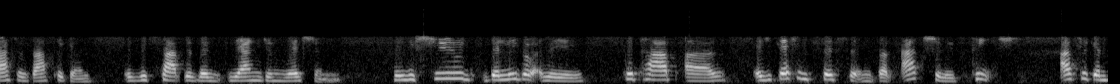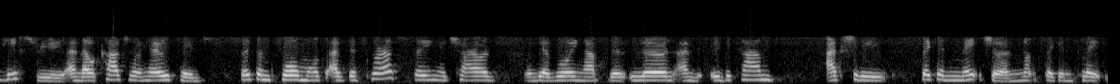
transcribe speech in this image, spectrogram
us as Africans is we start with the young generation. So we should deliberately put up an education system that actually teach African history and our cultural heritage first and foremost as the first thing a child when they are growing up they learn and it becomes actually second nature and not second place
